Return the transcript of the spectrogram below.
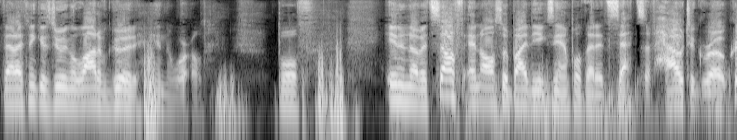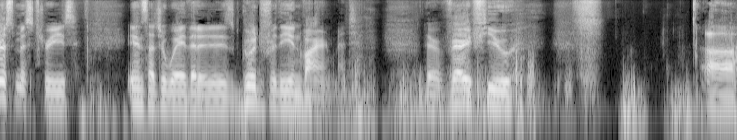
that I think is doing a lot of good in the world, both in and of itself and also by the example that it sets of how to grow Christmas trees in such a way that it is good for the environment. There are very few uh,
